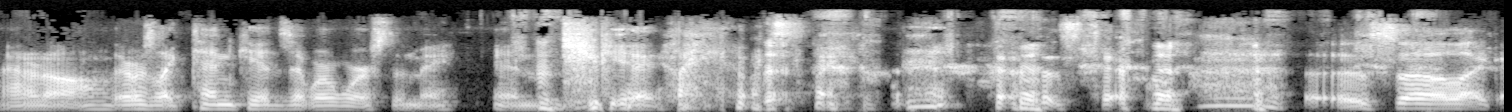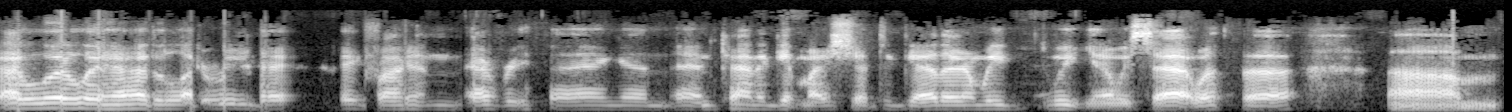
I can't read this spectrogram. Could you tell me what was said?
I don't know. There was like ten kids that were worse than me in GPA. Like, it was like it was terrible. so like I literally had to like retake fucking everything and and kind of get my shit together. And we we you know we sat with the um,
